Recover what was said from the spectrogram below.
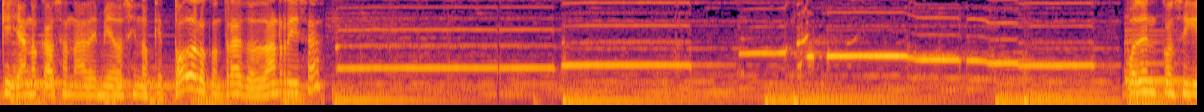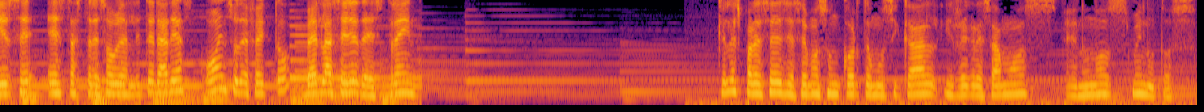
que ya no causan nada de miedo, sino que todo lo contrario, dan risa. Pueden conseguirse estas tres obras literarias o en su defecto ver la serie de Strain. ¿Qué les parece si hacemos un corte musical y regresamos en unos minutos?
